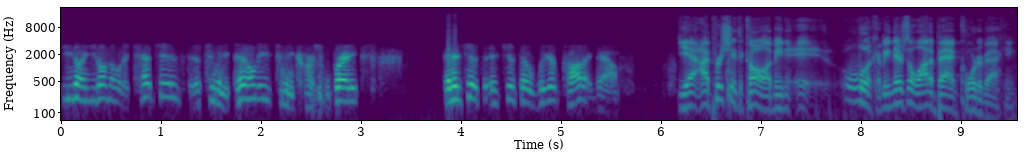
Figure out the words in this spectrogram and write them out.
you know, you don't know what a catch is. There's too many penalties, too many commercial breaks, and it's just, it's just a weird product now. Yeah, I appreciate the call. I mean, it, look, I mean, there's a lot of bad quarterbacking,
